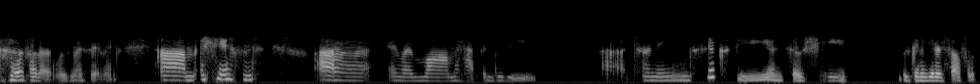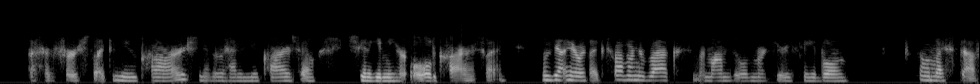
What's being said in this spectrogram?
I thought that was my savings. Um, and uh, and my mom happened to be uh, turning 60, and so she was going to get herself a, her first like new car. She never had a new car, so she's going to give me her old car. So I moved out here with like twelve hundred bucks, my mom's old Mercury Sable, all my stuff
